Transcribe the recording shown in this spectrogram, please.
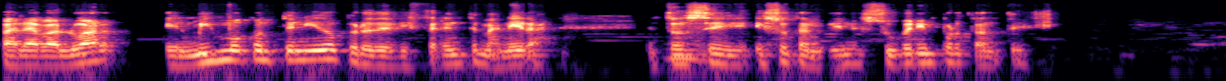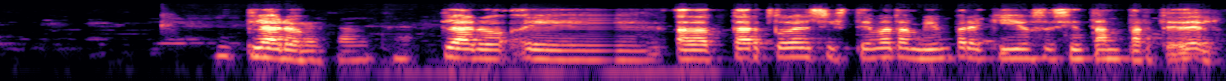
para evaluar el mismo contenido pero de diferente manera. Entonces, eso también es súper importante. Claro, claro, eh, adaptar todo el sistema también para que ellos se sientan parte de él.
